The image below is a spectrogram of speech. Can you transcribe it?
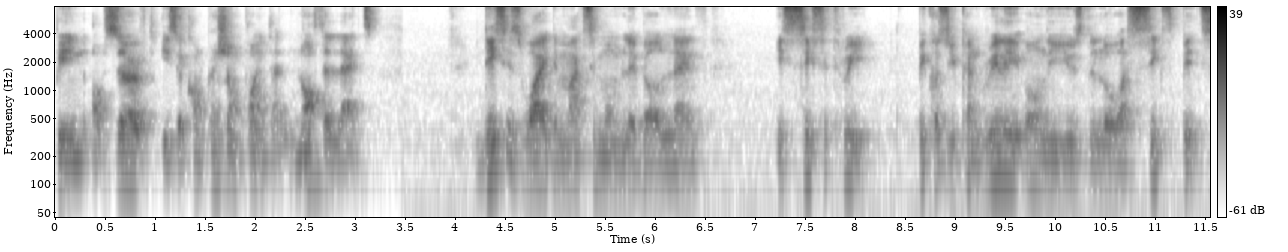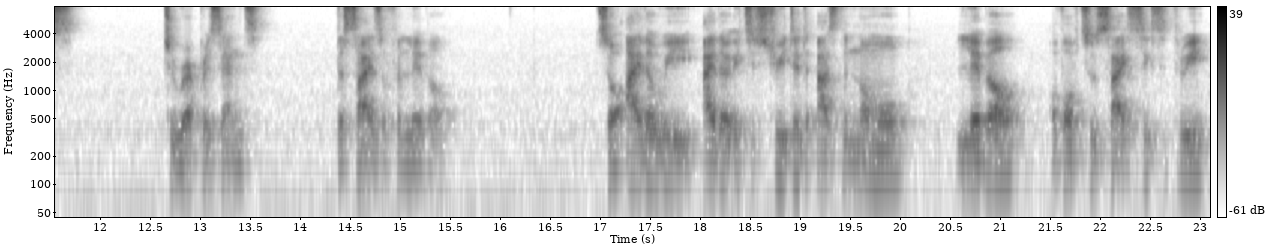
being observed is a compression pointer, not a length. This is why the maximum label length is 63 because you can really only use the lower 6 bits to represent the size of a label. So either we either it is treated as the normal label of up to size 63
